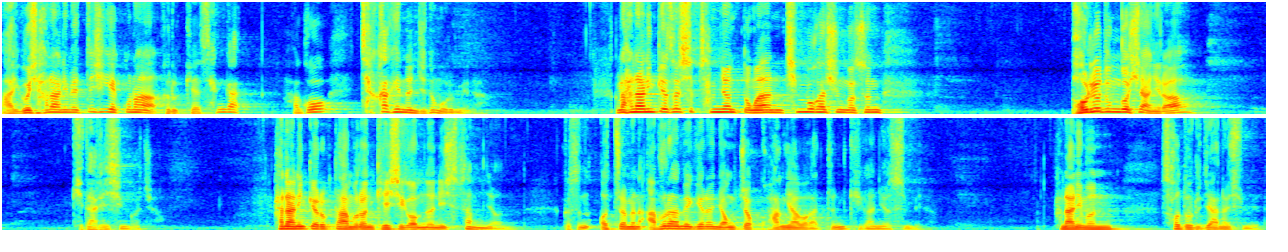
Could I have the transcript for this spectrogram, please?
아, 이것이 하나님의 뜻이겠구나 그렇게 생각하고 착각했는지도 모릅니다. 그러나 하나님께서 13년 동안 침묵하신 것은 버려둔 것이 아니라 기다리신 거죠. 하나님께로부터 아무런 계시가 없는 23년. 그것은 어쩌면 아브라함에게는 영적 광야와 같은 기간이었습니다. 하나님은 서두르지 않으십니다.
